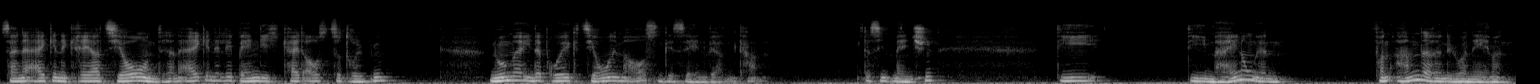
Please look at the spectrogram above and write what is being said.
seine eigene Kreation, seine eigene Lebendigkeit auszudrücken, nur mehr in der Projektion im Außen gesehen werden kann. Das sind Menschen, die die Meinungen von anderen übernehmen.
